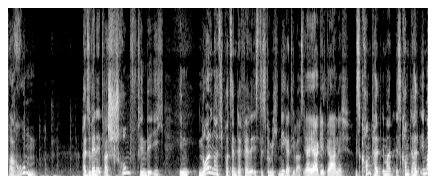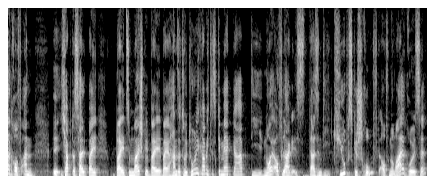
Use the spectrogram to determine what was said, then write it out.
Warum? Also wenn etwas schrumpft, finde ich, in 99% der Fälle ist es für mich ein negativer Aspekt. Ja, ja, geht gar nicht. Es kommt halt immer, es kommt halt immer drauf an. Äh, Ich habe das halt bei, bei zum Beispiel bei, bei Hansa Teutonik habe ich das gemerkt gehabt. Die Neuauflage ist, da sind die Cubes geschrumpft auf Normalgröße,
